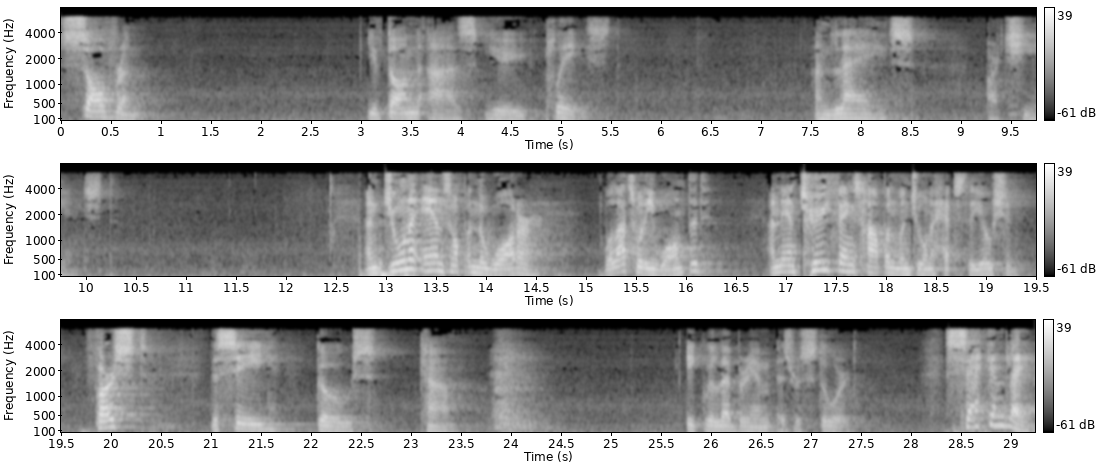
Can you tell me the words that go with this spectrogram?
sovereign. You've done as you pleased. And lives are changed. And Jonah ends up in the water. Well, that's what he wanted. And then two things happen when Jonah hits the ocean. First, the sea goes calm. Equilibrium is restored. Secondly,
